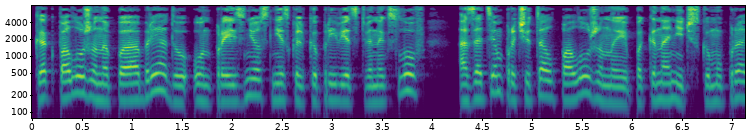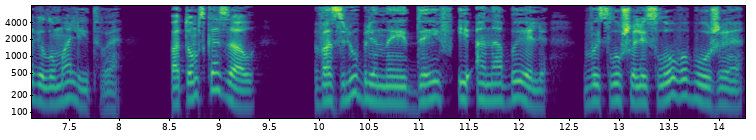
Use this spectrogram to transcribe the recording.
Как положено по обряду, он произнес несколько приветственных слов, а затем прочитал положенные по каноническому правилу молитвы. Потом сказал «Возлюбленные Дэйв и Аннабель, вы слушали Слово Божие,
